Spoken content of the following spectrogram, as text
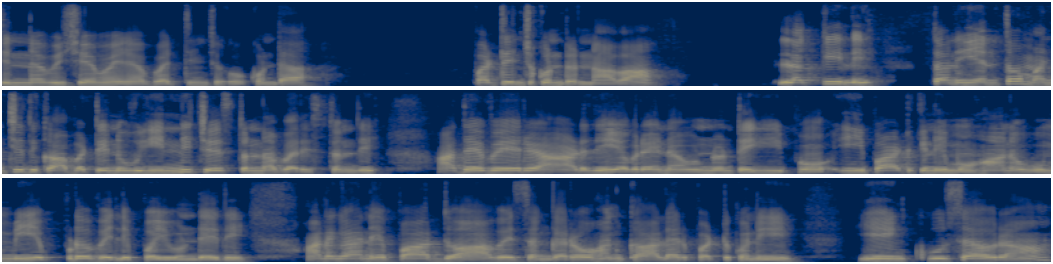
చిన్న విషయమైనా పట్టించుకోకుండా పట్టించుకుంటున్నావా? లక్కీలి తను ఎంతో మంచిది కాబట్టి నువ్వు ఎన్ని చేస్తున్నా భరిస్తుంది. అదే వేరే ఆడది ఎవరైనా ఉండుంటే ఈ ఈ పాటికి నీ మొహాన ఉమ్మి ఎప్పుడో వెళ్ళిపోయి ఉండేది. అనగానే పార్దు ఆవేశంగా రోహన్ కాలర్ పట్టుకుని ఏం కూసావురా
